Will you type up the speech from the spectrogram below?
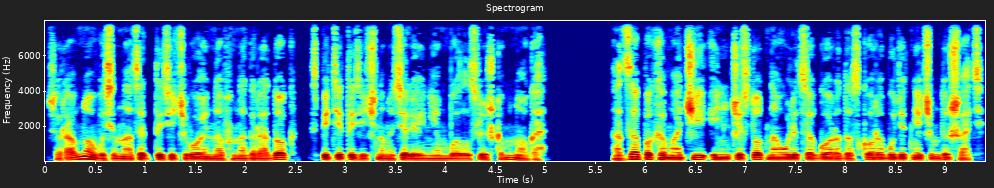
все равно 18 тысяч воинов на городок с пятитысячным населением было слишком много. От запаха мочи и нечистот на улицах города скоро будет нечем дышать.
